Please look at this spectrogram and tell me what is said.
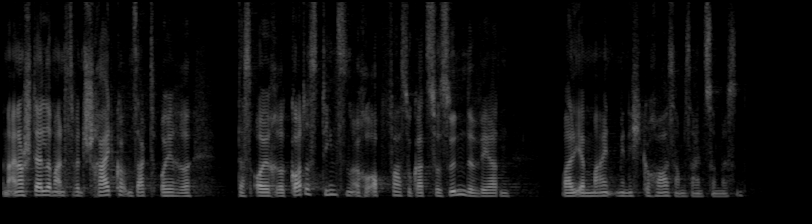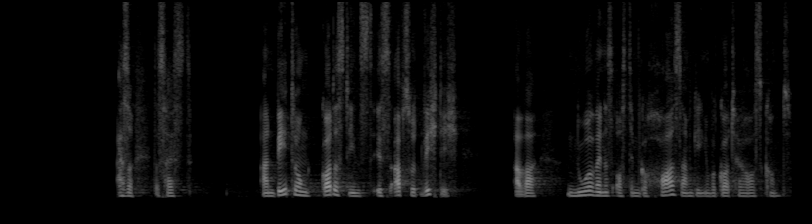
an einer Stelle meint es, schreit Gott und sagt, eure dass eure Gottesdienste und eure Opfer sogar zur Sünde werden, weil ihr meint, mir nicht gehorsam sein zu müssen. Also, das heißt, Anbetung, Gottesdienst ist absolut wichtig, aber nur, wenn es aus dem Gehorsam gegenüber Gott herauskommt.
